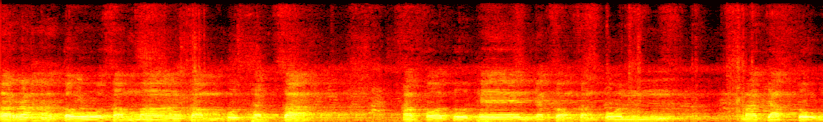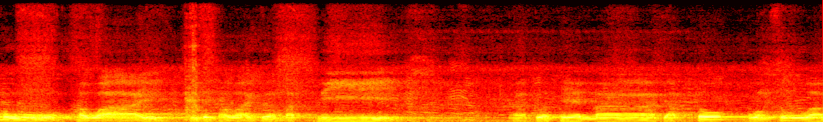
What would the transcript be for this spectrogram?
อรหะโตสัมมาสัมพุทธัสสะอาขอตัวแทนจากสองสามคน มาจับโตมู ถวายที่ได้ถวายเครื่องบัตรพลีอ่าตัวแทนมาจับโต๊ะบวงสวง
